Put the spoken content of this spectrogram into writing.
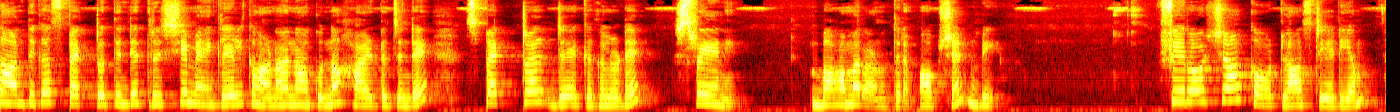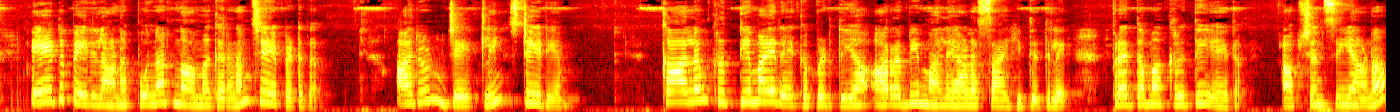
കാന്തിക സ്പെക്ട്രത്തിന്റെ ദൃശ്യമേഖലയിൽ കാണാനാകുന്ന ഹൈഡ്രജന്റെ സ്പെക്ട്രൽ രേഖകളുടെ ശ്രേണി. ബാമറാണ് ഉത്തരം. Option B. Feroz Shah Kotla stadium ഏത് പേരിലാണ് പുനർനാമകരണം ചെയ്യപ്പെട്ടത്? അരുൺ ജെയ്റ്റ്ലി സ്റ്റേഡിയം. കാലം കൃത്യമായി രേഖപ്പെടുത്തിയ അറബി മലയാള സാഹിത്യത്തിലെ പ്രഥമ കൃതി ഏത്? ഓപ്ഷൻ സി ആണ്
